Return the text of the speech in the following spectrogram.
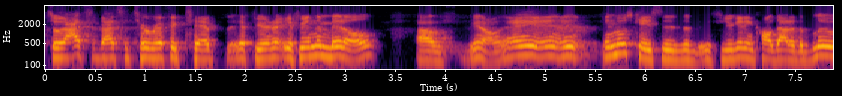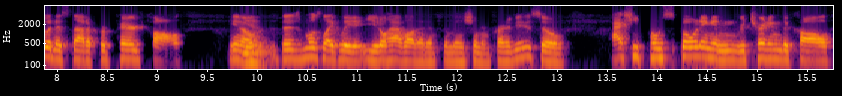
So that's that's a terrific tip. If you're if you're in the middle of you know, in, in most cases, if you're getting called out of the blue and it's not a prepared call, you know, Yeah. there's most likely you don't have all that information in front of you. So actually postponing and returning the call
